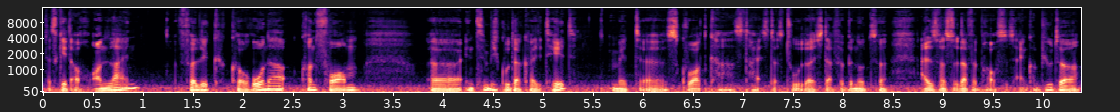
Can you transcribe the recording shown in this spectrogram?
Das geht auch online, völlig Corona-konform, äh, in ziemlich guter Qualität. Mit äh, Squadcast heißt das Tool, das ich dafür benutze. Alles, was du dafür brauchst, ist ein Computer,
